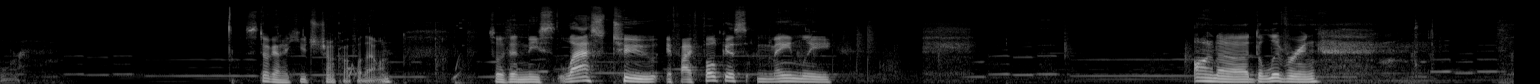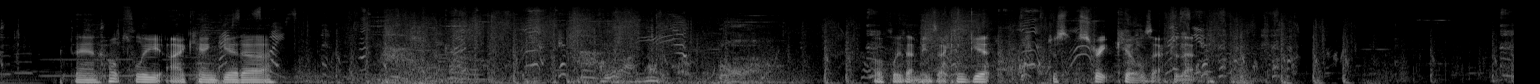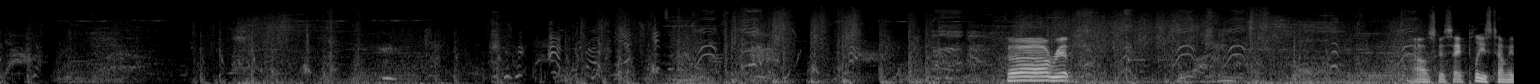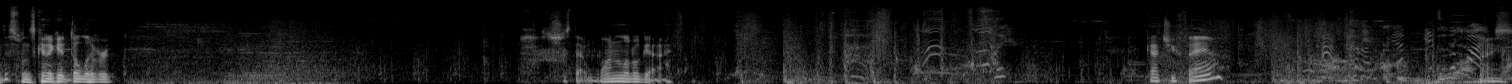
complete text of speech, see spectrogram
more. Still got a huge chunk off of that one. So within these last two, if I focus mainly on uh, delivering, then hopefully I can get a. Uh, hopefully that means I can get just straight kills after that. Uh, rip. I was gonna say, please tell me this one's gonna get delivered. It's just that one little guy. Got you, fam. Nice.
